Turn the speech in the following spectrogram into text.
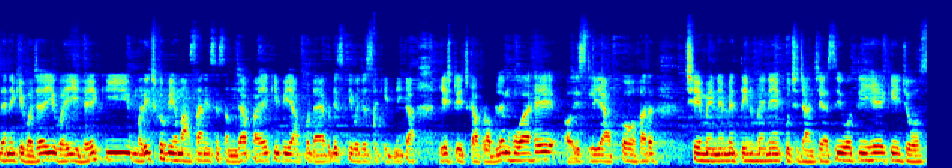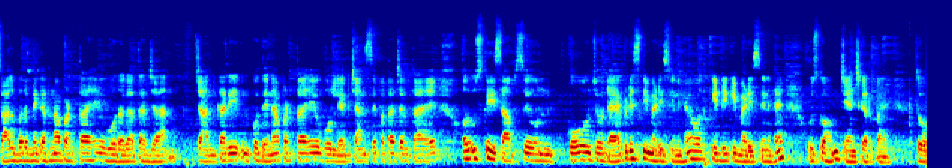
देने की वजह ही वही है कि मरीज़ को भी हम आसानी से समझा पाए कि भी आपको डायबिटीज़ की वजह से किडनी का ये स्टेज का प्रॉब्लम हुआ है और इसलिए आपको हर छः महीने में, तीन महीने, कुछ जांचें ऐसी होती है कि जो साल भर में करना पड़ता है, वो लगातार जान जानकारी उनको देना पड़ता है, वो लेब जाँच से पता चलता है और उसके हिसाब से उनको जो डायबिटीज़ की मेडिसिन है और किडनी की मेडिसिन है, उसको हम चेंज कर पाए। तो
